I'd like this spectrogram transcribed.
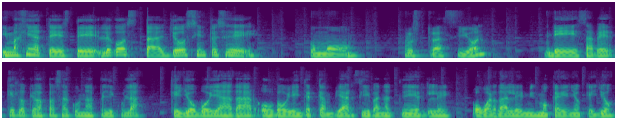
imagínate, este, luego hasta yo siento ese como frustración de saber qué es lo que va a pasar con una película que yo voy a dar o voy a intercambiar si van a tenerle o guardarle el mismo cariño que yo.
